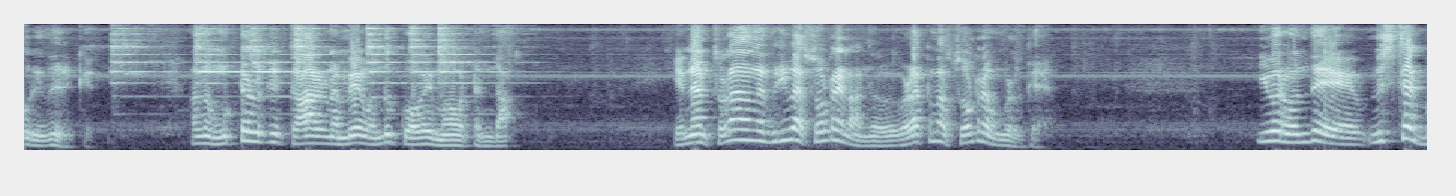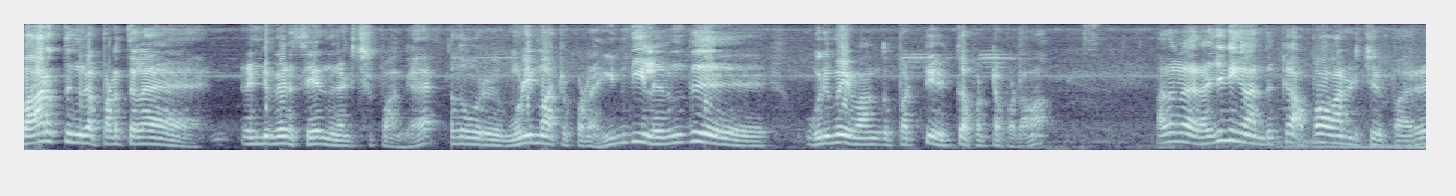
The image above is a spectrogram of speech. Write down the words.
ஒரு இது இருக்குது அந்த முட்டலுக்கு காரணமே வந்து கோவை மாவட்டம்தான். என்னன்னு சொன்னால் நான் விரிவாக சொல்கிறேன் நான் அந்த விளக்கமாக சொல்கிறேன் உங்களுக்கு. இவர் வந்து மிஸ்டர் பாரத்துங்கிற படத்தில் ரெண்டு பேரும் சேர்ந்து நடிச்சிருப்பாங்க. அது ஒரு மொழி மாற்று படம். ஹிந்தியிலிருந்து உரிமை வாங்கப்பட்டு எடுத்தப்பட்ட படம். அதில் ரஜினிகாந்துக்கு அப்பாவாக நடிச்சிருப்பார்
